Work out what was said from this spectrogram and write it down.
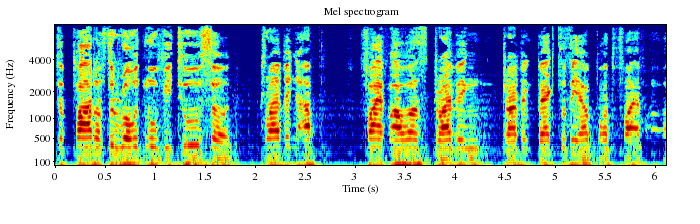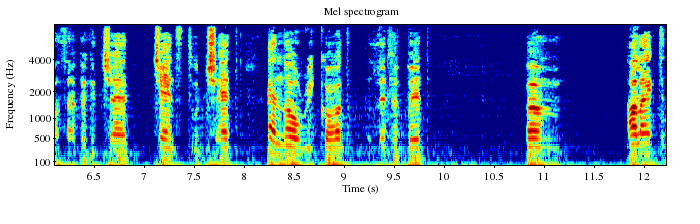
the part of the road movie too. So driving up five hours, driving driving back to the airport five hours, having a chat, chance to chat and now record a little bit. Um, I liked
